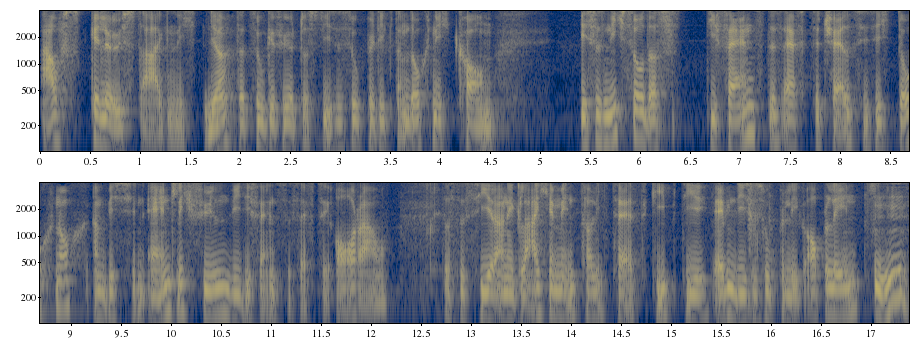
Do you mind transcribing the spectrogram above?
ausgelöst eigentlich. Ja. Dazu geführt, dass diese Super League dann doch nicht kam. Ist es nicht so, dass die Fans des FC Chelsea sich doch noch ein bisschen ähnlich fühlen wie die Fans des FC Aarau? Dass es hier eine gleiche Mentalität gibt, die eben diese Super League ablehnt? Mhm.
